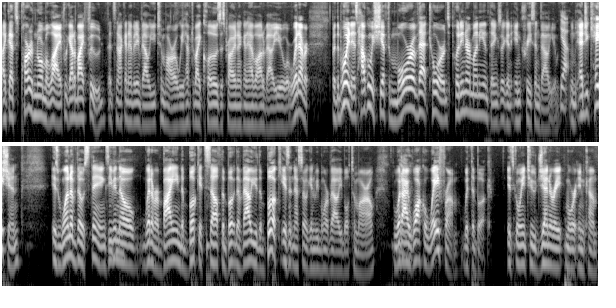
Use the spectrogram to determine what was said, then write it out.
Like that's part of normal life. We got to buy food. That's not going to have any value tomorrow. We have to buy clothes. That's probably not going to have a lot of value or whatever. But the point is, how can we shift more of that towards putting our money in things that are going to increase in value? Yeah. And education is one of those things. Even though whatever buying the book itself, the book, the value of the book isn't necessarily going to be more valuable tomorrow. What I walk away from with the book is going to generate more income.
